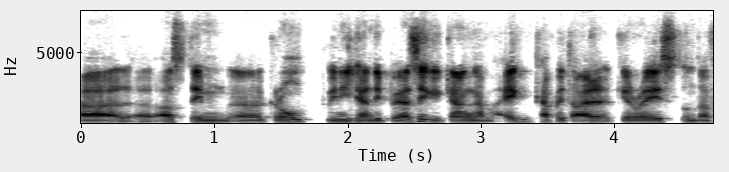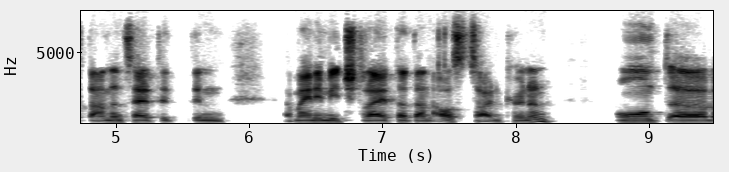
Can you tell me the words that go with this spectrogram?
Äh, aus dem äh, Grund bin ich an die Börse gegangen, habe Eigenkapital geraced und auf der anderen Seite den, meine Mitstreiter dann auszahlen können. Und äh,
